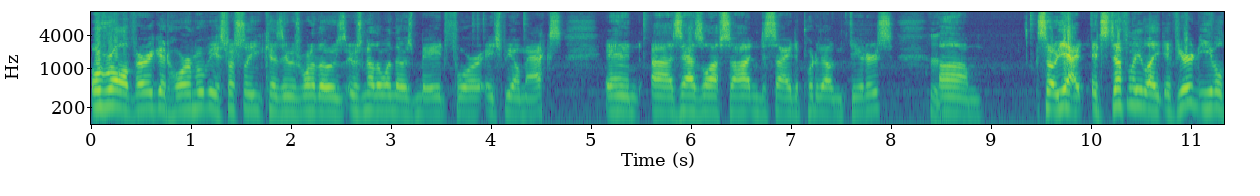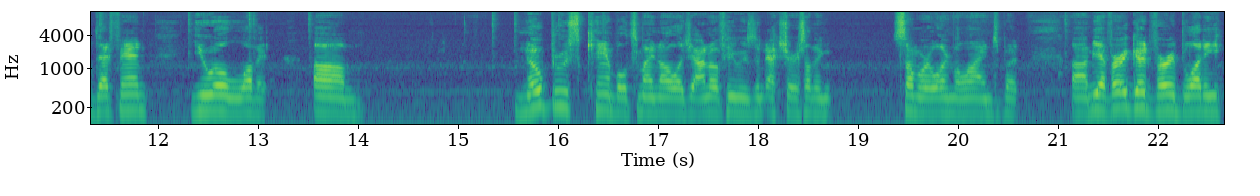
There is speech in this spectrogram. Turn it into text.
overall, a very good horror movie, especially because it was one of those. It was another one that was made for HBO Max, and uh, Zaslav saw it and decided to put it out in theaters. Um, so yeah, it's definitely like if you're an Evil Dead fan, you will love it. Um, no Bruce Campbell, to my knowledge. I don't know if he was an extra or something somewhere along the lines, but um, yeah, very good, very bloody.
